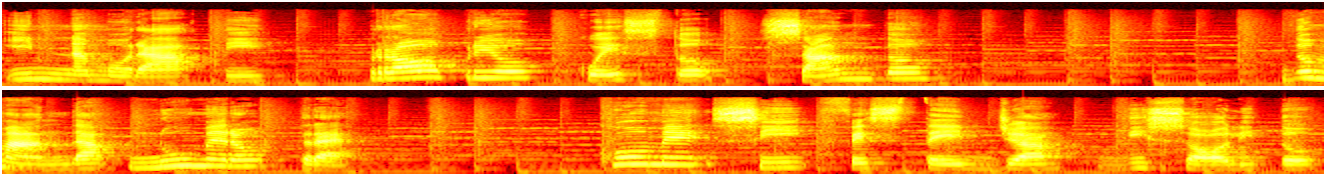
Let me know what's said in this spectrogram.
innamorati proprio questo santo? Domanda numero 3. Come si festeggia di solito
